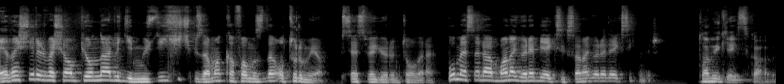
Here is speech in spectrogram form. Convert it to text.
Alan Shearer ve Şampiyonlar Ligi müziği hiçbir zaman kafamızda oturmuyor ses ve görüntü olarak. Bu mesela bana göre bir eksik. Sana göre de eksik midir? Tabii ki eksik abi.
